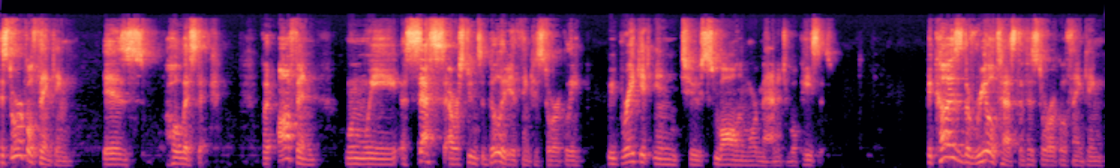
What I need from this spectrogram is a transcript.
Historical thinking is holistic, but often when we assess our students' ability to think historically, we break it into small and more manageable pieces. Because the real test of historical thinking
